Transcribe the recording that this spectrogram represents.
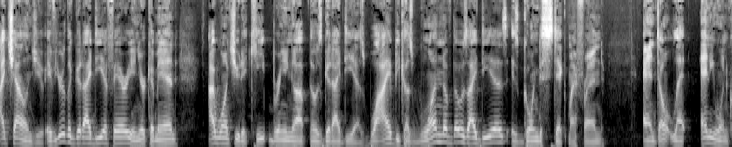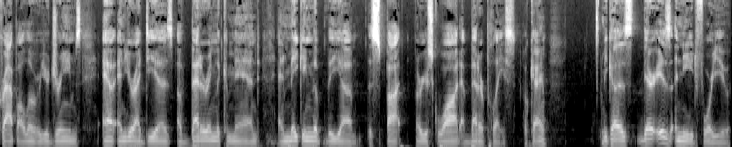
I challenge you. If you're the good idea fairy in your command, I want you to keep bringing up those good ideas. Why? Because one of those ideas is going to stick, my friend. And don't let anyone crap all over your dreams and your ideas of bettering the command and making the the uh, the spot or your squad a better place. Okay. Because there is a need for you.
